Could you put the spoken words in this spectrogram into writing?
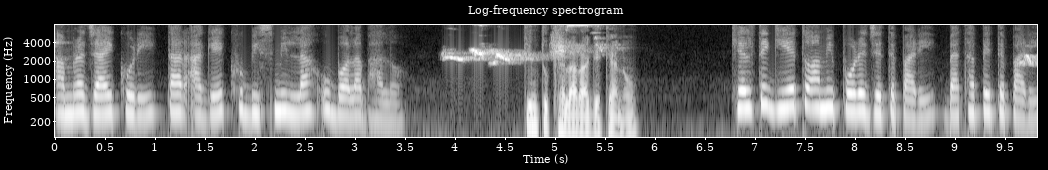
আমরা যাই করি তার আগে খুব বিসমিল্লাহ ও বলা ভালো। কিন্তু খেলার আগে কেন? খেলতে গিয়ে তো আমি পড়ে যেতে পারি ব্যথা পেতে পারি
